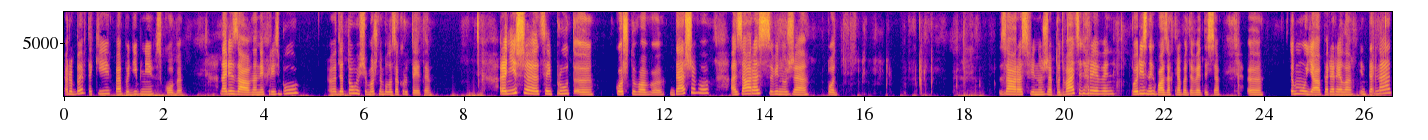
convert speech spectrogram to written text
робив такі П-подібні скоби. Нарізав на них різьбу е, для того, щоб можна було закрутити. Раніше цей прут е, коштував е, дешево, а зараз він уже по Зараз він уже по 20 гривень. По різних базах треба дивитися. Е, Тому я перерила інтернет,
